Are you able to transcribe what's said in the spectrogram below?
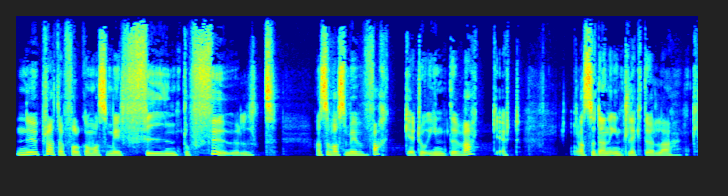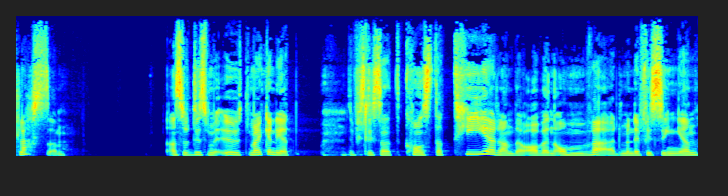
nu pratar folk om vad som är fint och fult. Alltså vad som är vackert och inte vackert. Alltså den intellektuella klassen. Alltså det som är utmärkande är att det finns liksom ett konstaterande av en omvärld men det finns ingen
